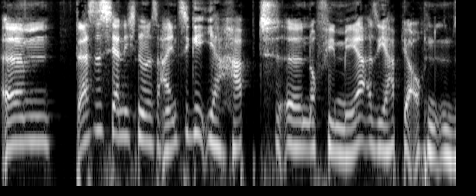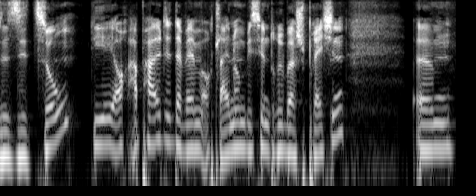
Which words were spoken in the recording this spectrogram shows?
Ähm, das ist ja nicht nur das Einzige, ihr habt äh, noch viel mehr. Also ihr habt ja auch eine Sitzung, die ihr auch abhaltet. Da werden wir auch gleich noch ein bisschen drüber sprechen. Ähm,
